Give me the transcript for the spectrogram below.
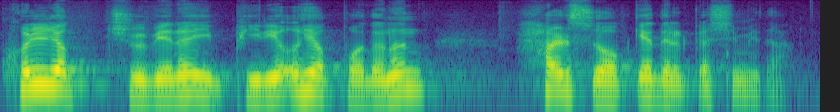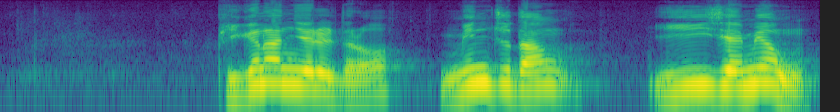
권력 주변의 비리 의혹 보도는 할 수 없게 될 것입니다. 비근한 예를 들어 민주당 이재명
